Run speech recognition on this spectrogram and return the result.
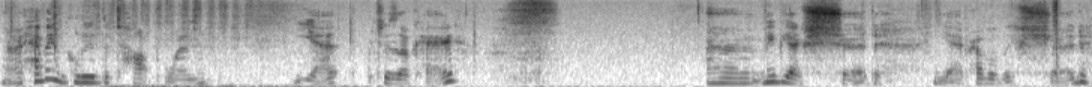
Now I haven't glued the top one yet, which is okay. Um, maybe I should. Yeah, I probably should.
